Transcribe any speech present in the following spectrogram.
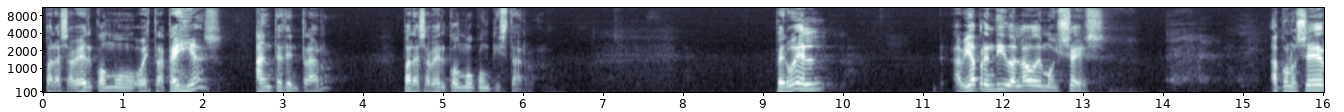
para saber cómo, o estrategias antes de entrar, para saber cómo conquistar. Pero él había aprendido al lado de Moisés a conocer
